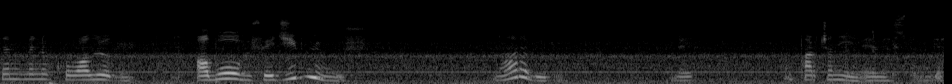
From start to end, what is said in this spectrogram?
Sen beni kovalıyordun. Abo bir feci büyümüş. Ne ara büyüdü? Neyse. Ben parçanı yiyeyim yemek istiyorum gel.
